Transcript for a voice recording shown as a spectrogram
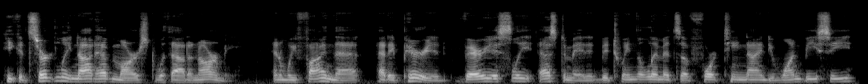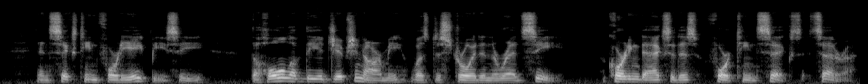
He could certainly not have marched without an army and we find that, at a period variously estimated between the limits of 1491 BC and 1648 BC, the whole of the Egyptian army was destroyed in the Red Sea, according to Exodus 14:6, etc.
